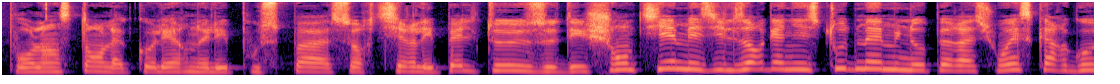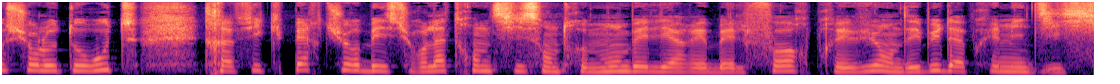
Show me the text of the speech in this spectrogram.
Pour l'instant, la colère ne les pousse pas à sortir les pelleteuses des chantiers, mais ils organisent tout de même une opération escargot sur l'autoroute. Trafic perturbé sur l'A36 entre Montbéliard et Belfort, prévu en début d'après-midi.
